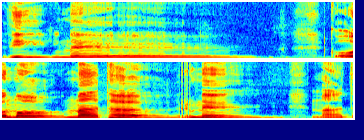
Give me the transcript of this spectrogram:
Dime cómo matarme, matarme,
